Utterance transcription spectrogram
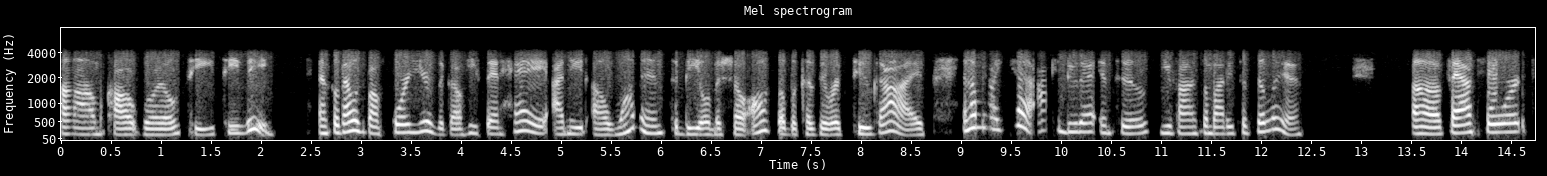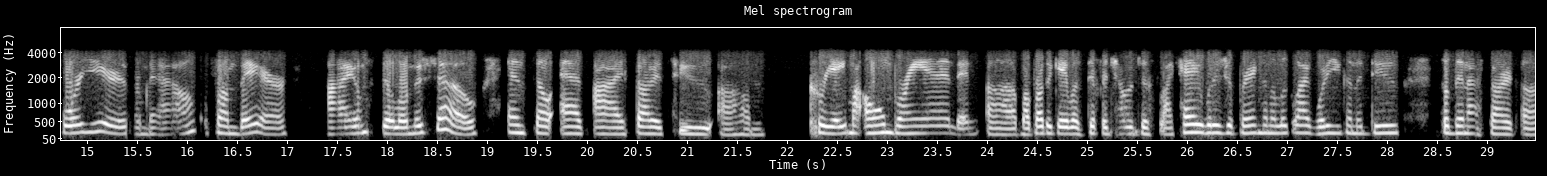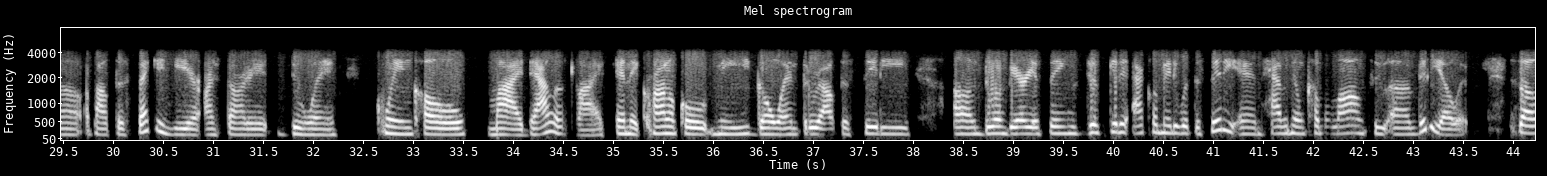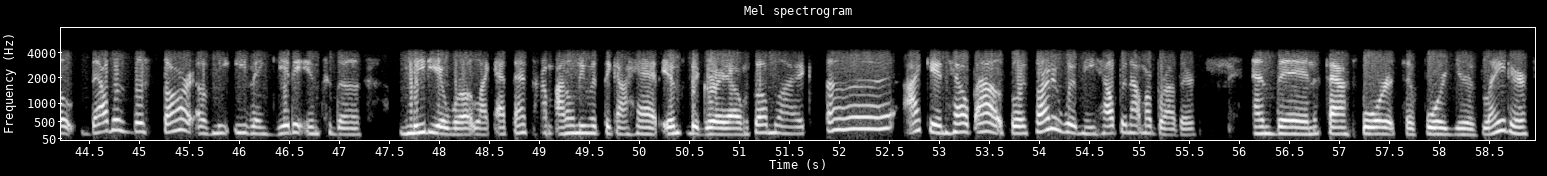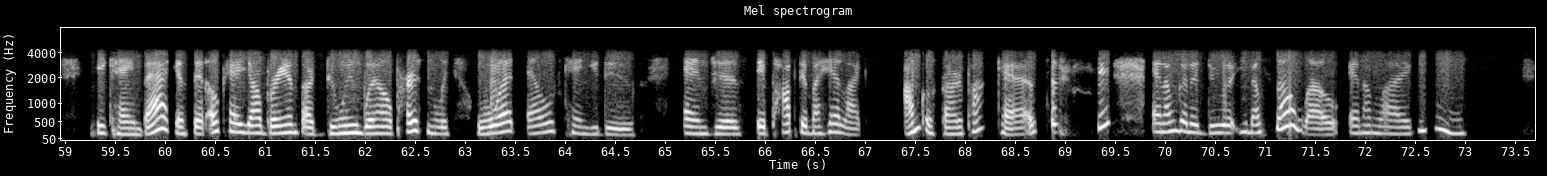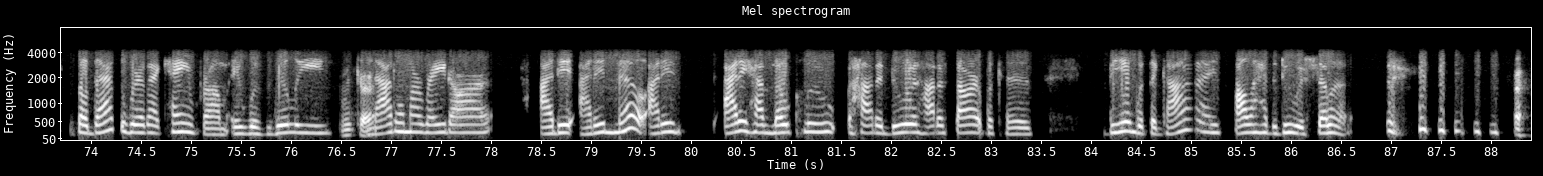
um, called Royalty TV. And so that was about four years ago. He said, Hey, I need a woman to be on the show also because there were two guys. And I'm like, Yeah, I can do that until you find somebody to fill in. Uh, fast forward four years from now, from there, I am still on the show. And so as I started to um, create my own brand and uh my brother gave us different challenges like hey what is your brand going to look like what are you going to do so then i started uh about the second year i started doing Queen Cole my Dallas life, and it chronicled me going throughout the city, um, doing various things, just getting acclimated with the city, and having him come along to uh, video it. So that was the start of me even getting into the media world. Like at that time, I don't even think I had Instagram, so I'm like, uh, I can help out. So it started with me helping out my brother and then fast forward to four years later, he came back and said, Okay, y'all brands are doing well personally. What else can you do? And just it popped in my head like, I'm gonna start a podcast and I'm gonna do it, you know, solo. And I'm like, hmm. So that's where that came from. It was really okay. not on my radar. I did I didn't know. I didn't I didn't have no clue how to do it, how to start because being with the guys, all I had to do was show up.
